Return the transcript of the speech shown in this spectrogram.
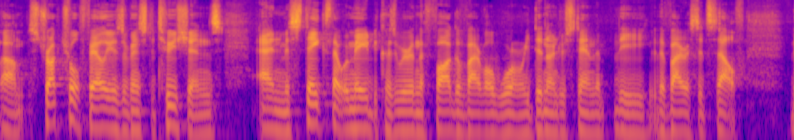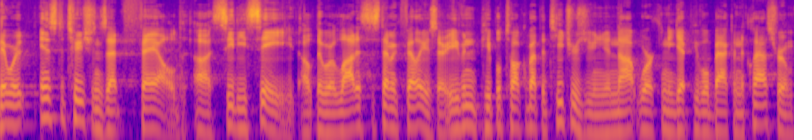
um, structural failures of institutions and mistakes that were made because we were in the fog of viral war and we didn't understand the, the, the virus itself. There were institutions that failed. Uh, CDC, uh, there were a lot of systemic failures there. Even people talk about the teachers union not working to get people back in the classroom.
